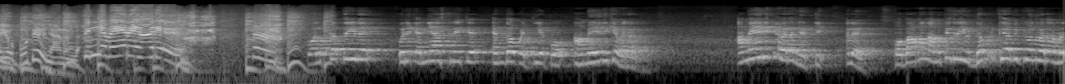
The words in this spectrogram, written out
അയ്യോ പൂട്ടിയത് ഞാനല്ല. പിന്നെ വേറെ ആര്? കൊൽക്കത്തയിലെ ഒരു കന്യാസ്ത്രീക്ക് എന്തോ പറ്റിയപ്പോ അമേരിക്ക വരാൻ അമേരിക്ക വരെ ഞെട്ടി അല്ലെ? ഒബാമ നമുക്കെതിരെ യുദ്ധം പ്രഖ്യാപിക്കുമെന്ന് വരെ നമ്മൾ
